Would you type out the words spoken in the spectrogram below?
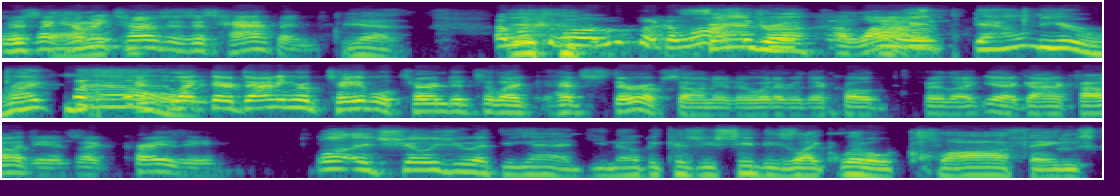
And it's like, how Um, many times has this happened? yeah, It looks well. It looks like a lot. Sandra, A lot. get down here right And now. like their dining room table turned into like had stirrups on it or whatever they're called for like yeah gynecology. It's like crazy. Well, it shows you at the end, you know, because you see these like little claw things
